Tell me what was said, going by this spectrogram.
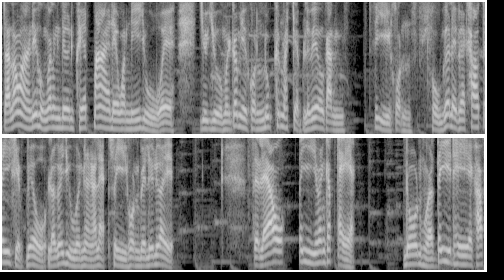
แต่ระหว่างที่ผมกำลังเดินเควสป้ายในวันนี้อยู่เว้ยอยู่ๆมันก็มีคนลุกขึ้นมาเก็บเลเวลกัน สี่คน ผมก็เลยไปเข้าตี้เก็บเลเวล แล้วก็อยู่กันอย่างนั้นแหละสี่คนไปเรื่อยๆ เสร็จแล้วตี้มันก็แตก โดนหัวตี้เทครับ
